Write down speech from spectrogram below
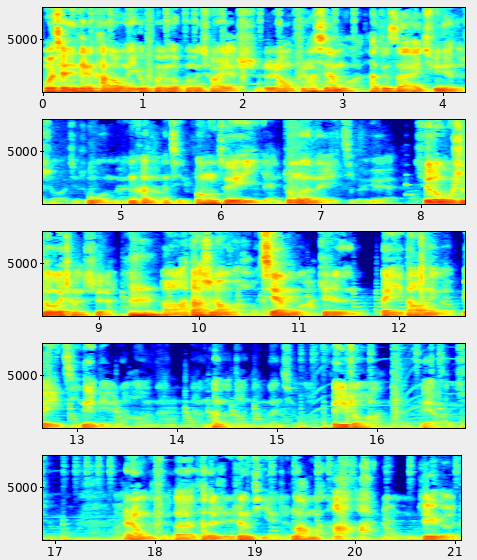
我前几天看到我一个朋友的朋友圈，也是让我非常羡慕啊。他就在去年的时候，就是我们可能紧封最严重的那几个月，去了五十多个城市嗯，啊、当时让我好羡慕啊！这是北到那个北极那边，然后南南可能到南半球啊、非洲啊、南非啊都去过，还让我们觉得他的人生体验真拉满啊啊！让我们这个出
